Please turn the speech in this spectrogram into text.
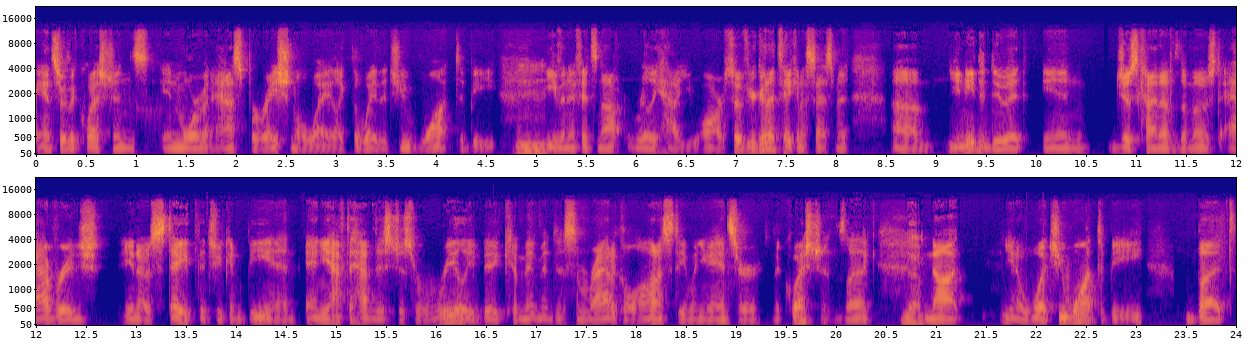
answer the questions in more of an aspirational way, like the way that you want to be, mm. even if it's not really how you are. So if you're going to take an assessment, um, you need to do it in just kind of the most average you know state that you can be in. And you have to have this just really big commitment to some radical honesty when you answer the questions. Like yeah. not you know what you want to be but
